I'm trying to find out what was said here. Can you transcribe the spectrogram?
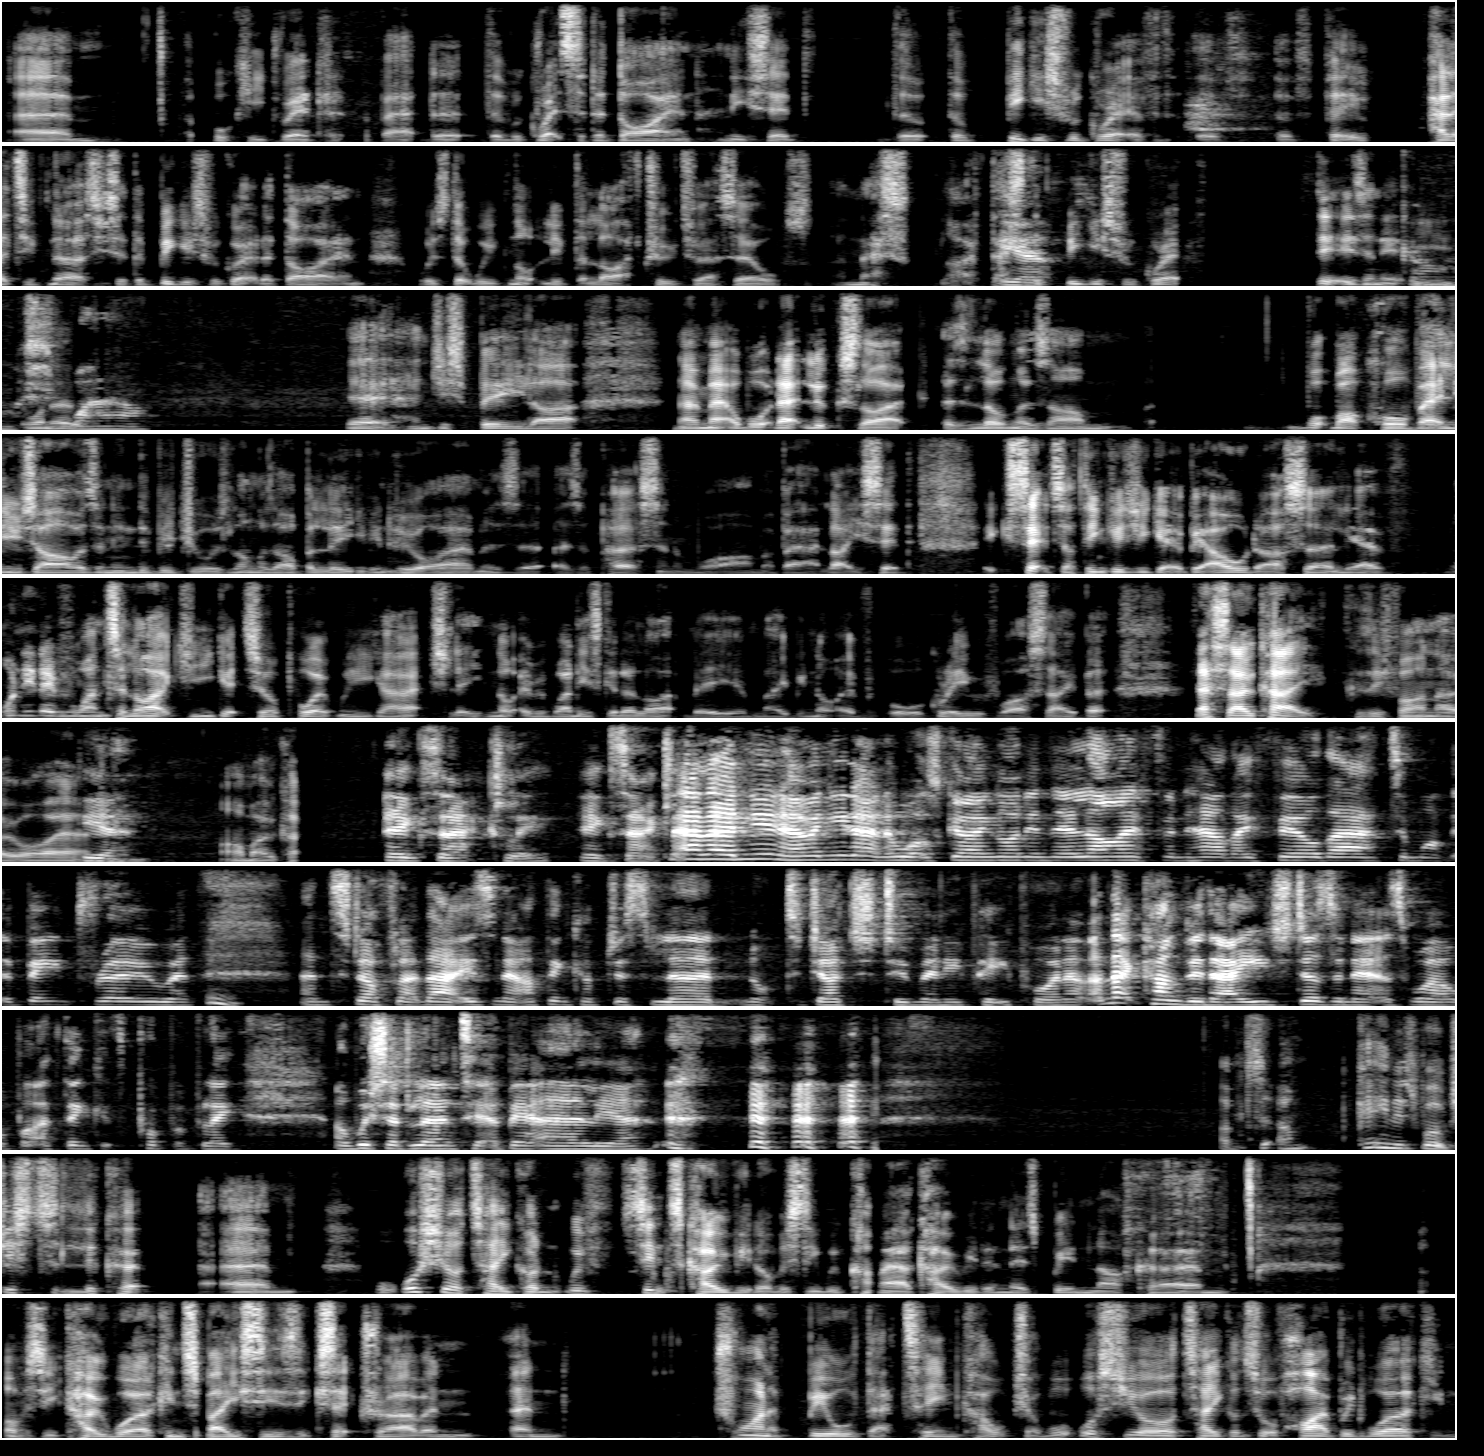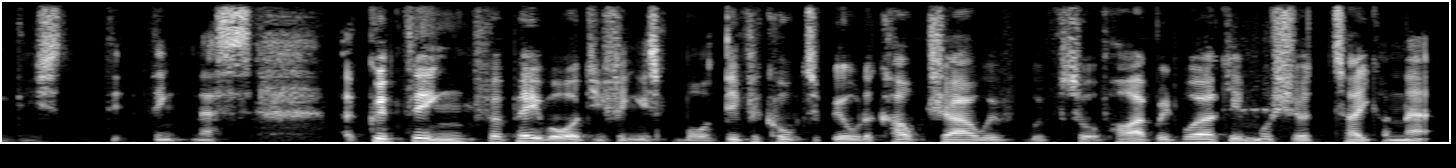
um, a book he'd read about the, the regrets of the dying, and he said the the biggest regret of of, of palliative nurse. He said the biggest regret of the dying was that we've not lived a life true to ourselves, and that's like that's yeah. the biggest regret. That's it, isn't it? Gosh, wanna, wow. Yeah, and just be like, no matter what that looks like, as long as I'm what my core values are as an individual, as long as I believe in who I am as a, as a person and what I'm about. Like you said, except I think as you get a bit older, I certainly have wanting everyone to like you. You get to a point where you go, actually, not everybody's going to like me, and maybe not every, or agree with what I say, but that's okay because if I know who I am, yeah. I'm okay. Exactly, exactly. And then, you know, and you don't know what's going on in their life and how they feel that and what they've been through and, mm. and stuff like that, isn't it? I think I've just learned not to judge too many people. And, and that comes with age, doesn't it, as well? But I think it's probably, I wish I'd learnt it a bit earlier. I'm, I'm keen as well just to look at um, what's your take on with since COVID? Obviously, we've come out of COVID and there's been like um, obviously co-working spaces, etc., and and trying to build that team culture. What, what's your take on sort of hybrid working? Do you think that's a good thing for people, or do you think it's more difficult to build a culture with with sort of hybrid working? What's your take on that?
